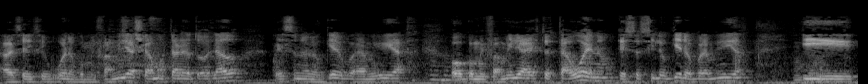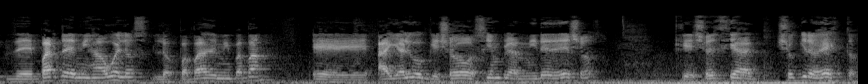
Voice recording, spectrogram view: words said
A veces dicen, bueno, con mi familia llegamos tarde a todos lados, eso no lo quiero para mi vida. O con mi familia esto está bueno, eso sí lo quiero para mi vida. Y de parte de mis abuelos, los papás de mi papá, eh, hay algo que yo siempre admiré de ellos, que yo decía, yo quiero esto.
